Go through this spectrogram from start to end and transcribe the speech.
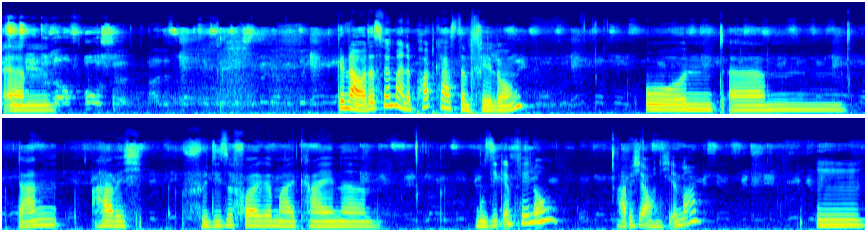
Ähm, Genau, das wäre meine Podcast-Empfehlung. Und ähm, dann habe ich für diese Folge mal keine Musikempfehlung. Habe ich ja auch nicht immer. Mm,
